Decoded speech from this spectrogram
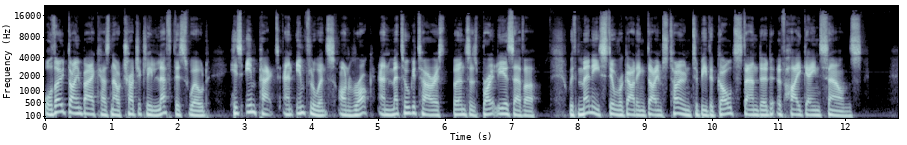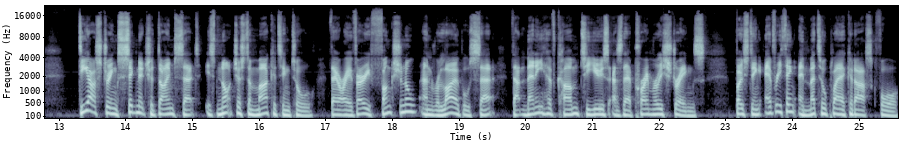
Although Dimebag has now tragically left this world, his impact and influence on rock and metal guitarists burns as brightly as ever, with many still regarding Dime's tone to be the gold standard of high gain sounds. DR String's signature Dime set is not just a marketing tool, they are a very functional and reliable set that many have come to use as their primary strings, boasting everything a metal player could ask for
